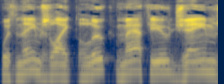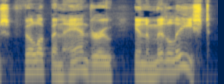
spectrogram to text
with names like Luke, Matthew, James, Philip, and Andrew in the Middle East.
